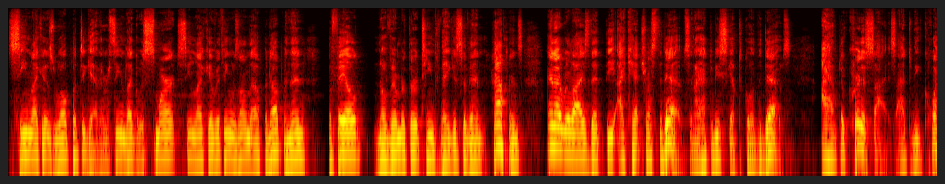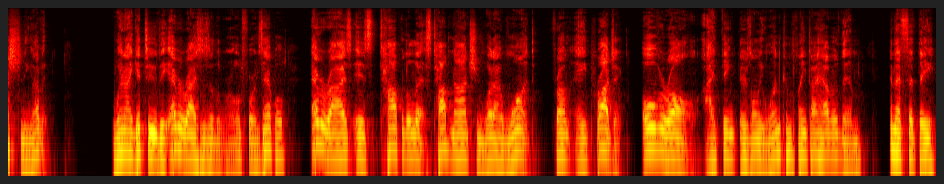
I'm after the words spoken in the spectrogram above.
seemed like it was well put together, seemed like it was smart, seemed like everything was on the up and up. And then the failed November 13th Vegas event happens. And I realized that the I can't trust the devs and I have to be skeptical of the devs. I have to criticize, I have to be questioning of it. When I get to the Everrises of the world, for example, Everrise is top of the list, top notch in what I want from a project overall, I think there's only one complaint I have of them, and that's that they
